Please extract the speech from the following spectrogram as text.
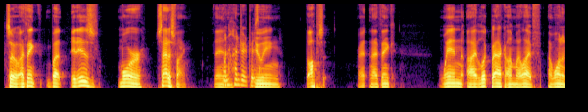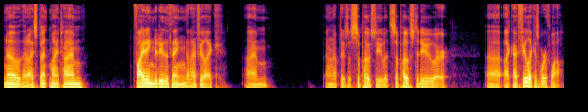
So I think, but it is more satisfying than 100%. doing the opposite, right? And I think when I look back on my life, I want to know that I spent my time fighting to do the thing that I feel like I'm. I don't know if there's a supposed to, but supposed to do, or uh, like I feel like is worthwhile.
